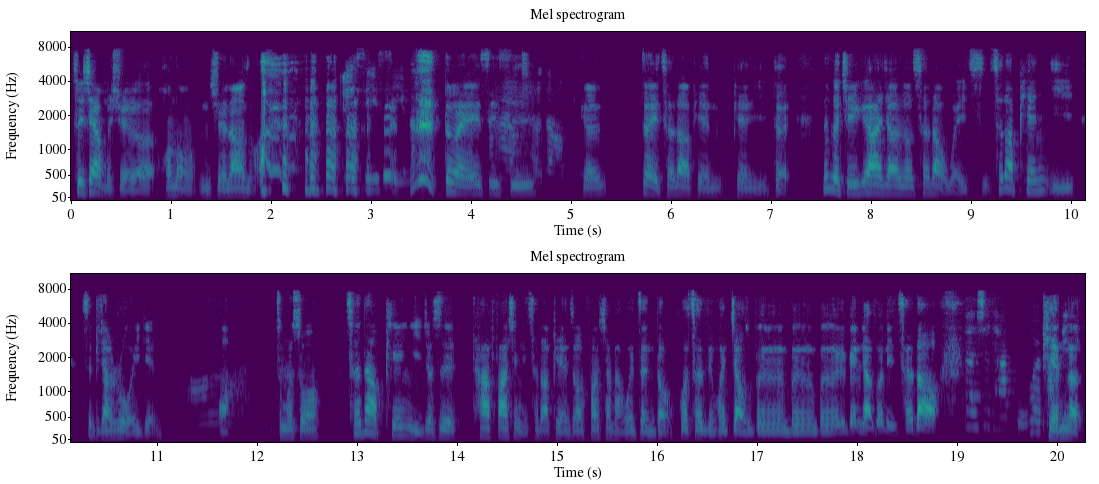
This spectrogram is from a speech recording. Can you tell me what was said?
所以现在我们学了黄总，你学到什么？A C C 吗？对，A C C 跟对车道偏偏移，对，那个其实刚才叫做车道维持，车道偏移是比较弱一点。怎么说？车道偏移就是他发现你车道偏了之后，方向盘会震动，或车子会叫出嘣嘣嘣嘣，就跟你讲说你车道，但是它不会偏了，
